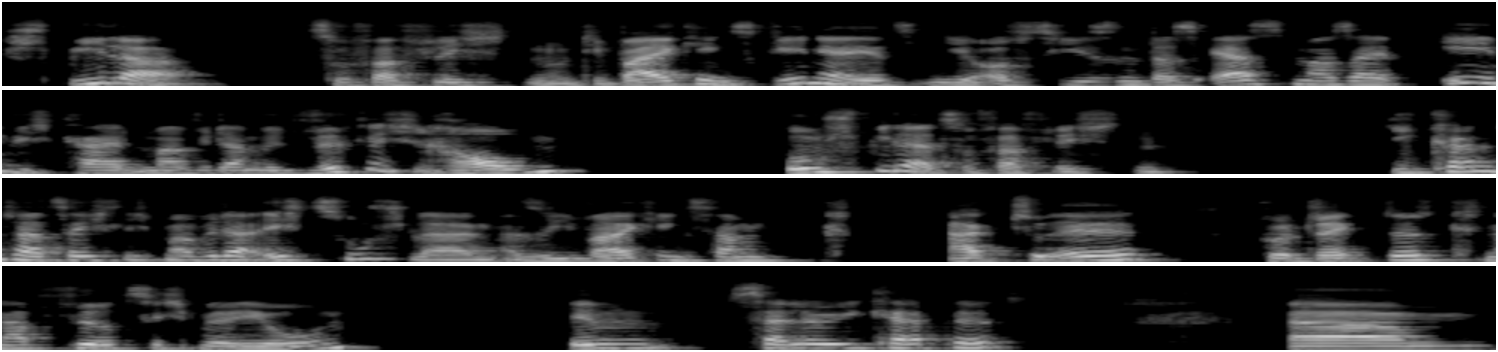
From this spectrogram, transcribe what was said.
Spieler zu verpflichten, und die Vikings gehen ja jetzt in die Offseason das erste Mal seit Ewigkeiten mal wieder mit wirklich Raum, um Spieler zu verpflichten die können tatsächlich mal wieder echt zuschlagen. Also die Vikings haben aktuell projected knapp 40 Millionen im Salary Cap. Ähm,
